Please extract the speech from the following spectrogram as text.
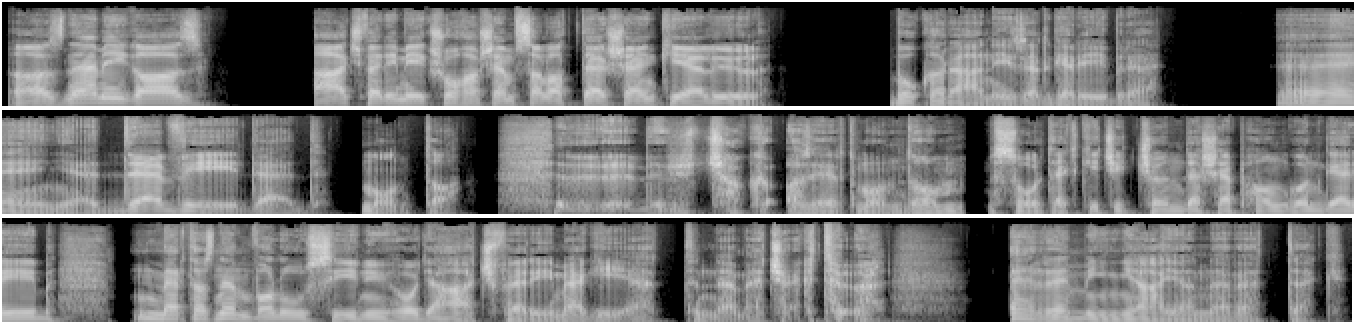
Az nem igaz. Ácsferi még sohasem szaladt el senki elől. Boka ránézett Gerébre. Ennyi, de véded, mondta. Csak azért mondom, szólt egy kicsit csöndesebb hangon Geréb, mert az nem valószínű, hogy Ácsferi megijedt nemecsektől. Erre minnyáján nevettek.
